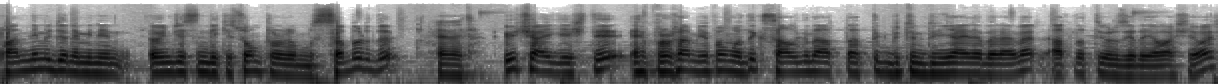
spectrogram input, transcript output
Pandemi döneminin öncesindeki son programımız sabırdı. Evet. 3 ay geçti. e, Program yapamadık. Salgını atlattık. Bütün dünya ile beraber atlatıyoruz ya da yavaş yavaş.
